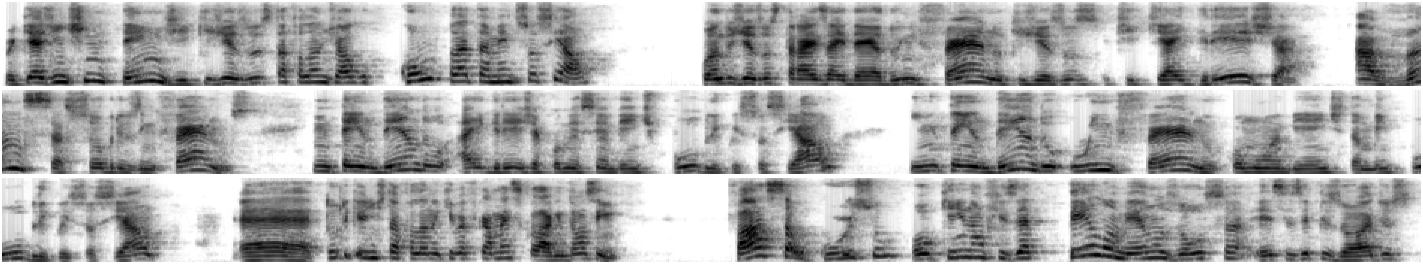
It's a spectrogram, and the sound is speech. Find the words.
porque a gente entende que Jesus está falando de algo completamente social. Quando Jesus traz a ideia do inferno, que Jesus, que, que a igreja avança sobre os infernos, entendendo a igreja como esse ambiente público e social, entendendo o inferno como um ambiente também público e social, é, tudo que a gente está falando aqui vai ficar mais claro. Então, assim, faça o curso, ou quem não fizer, pelo menos ouça esses episódios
